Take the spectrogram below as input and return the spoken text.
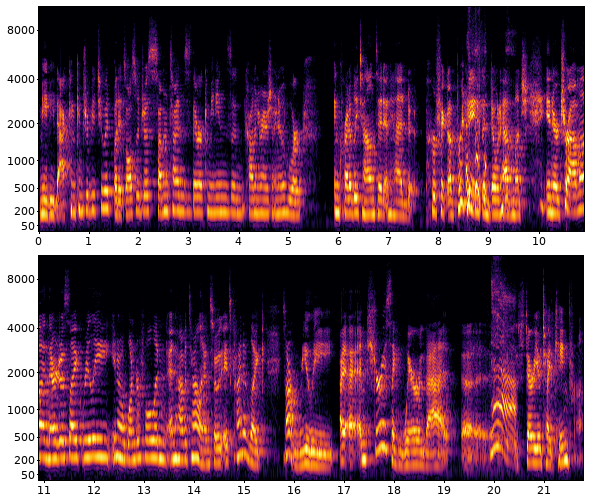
maybe that can contribute to it but it's also just sometimes there are comedians and comedy writers i know who are incredibly talented and had perfect upbringings and don't have much inner trauma and they're just like really you know wonderful and and have a talent. And so it's kind of like it's not really i, I am curious like where that uh, yeah. stereotype came from.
